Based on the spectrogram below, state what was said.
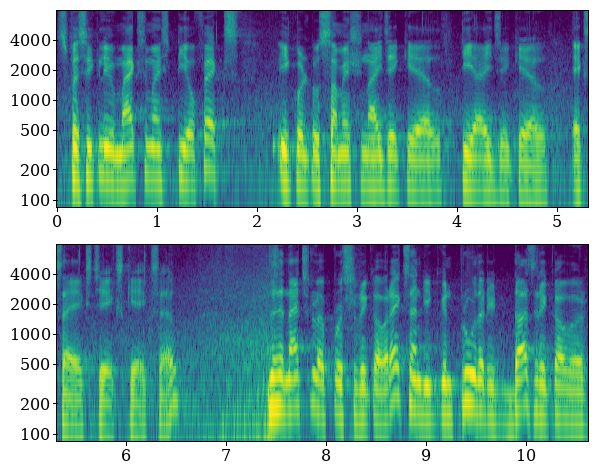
Specifically, you maximize t of x equal to summation ijkl, tijkl, xixjxkxl. This is a natural approach to recover x, and you can prove that it does recover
